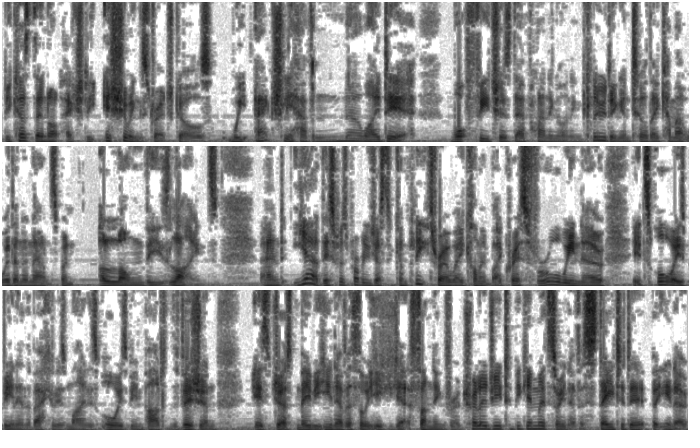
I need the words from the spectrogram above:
because they're not actually issuing stretch goals, we actually have no idea what features they're planning on including until they come out with an announcement along these lines. And yeah, this was probably just a complete throwaway comment by Chris. For all we know, it's always been in the back of his mind, it's always been part of the vision. It's just maybe he never thought he could get funding for a trilogy to begin with, so he never stated it. But you know,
